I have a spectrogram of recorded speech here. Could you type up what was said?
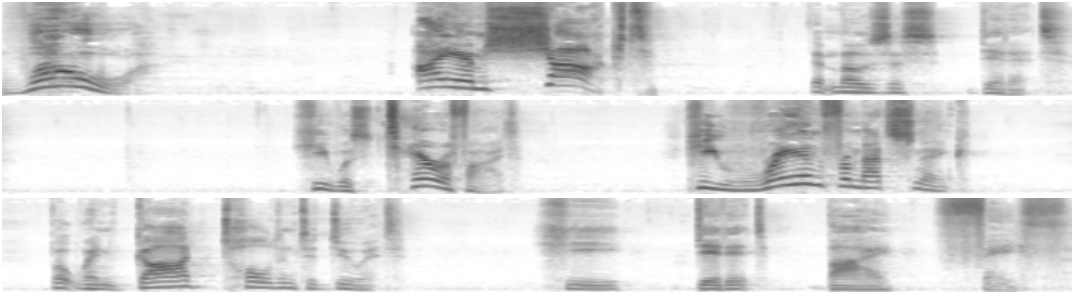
Whoa! I am shocked that Moses did it. He was terrified. He ran from that snake. But when God told him to do it, he did it by faith.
